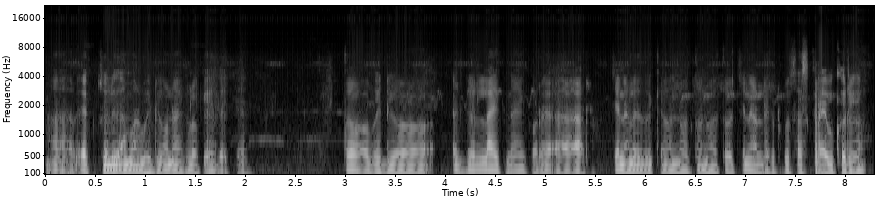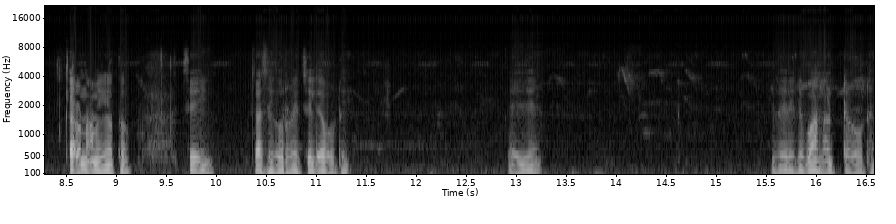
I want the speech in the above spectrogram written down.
আর অ্যাকচুয়ালি আমার ভিডিও অনেক লোকেই দেখে। তো ভিডিও একটু লাইক নাই করে আর চ্যানেলে যদি কেউ নতুন হয় তো চ্যানেলটাকে একটু সাবস্ক্রাইব করিও, কারণ আমিও তো সেই চাষি ঘরেরই ছেলে ওঠে এই যে এদের এটা বানারটা ওঠে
